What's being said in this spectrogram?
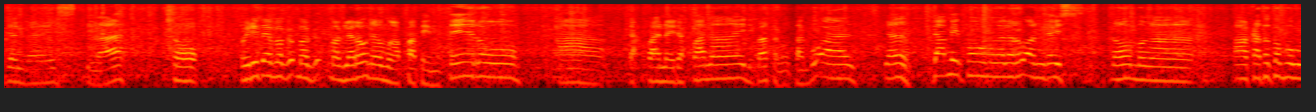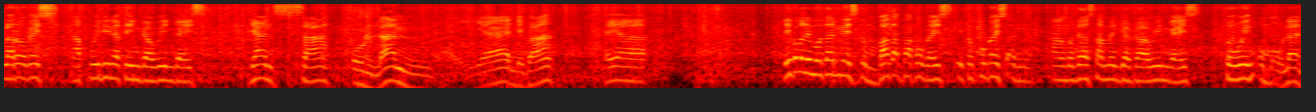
diyan guys. Diba? So, pwede tayo mag, mag, maglaro ng mga patintero, ah, dakpanay-dakpanay, di ba? Tagu-taguan. Yan, dami pong mga laruan guys, no? Mga ah, katutubong laro guys na pwede natin gawin guys yan sa ulan. Ayan, di ba? Kaya Di ko malimutan guys, nung bata pa ako guys, ito po guys ang, ang madalas namin gagawin guys tuwing umuulan.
